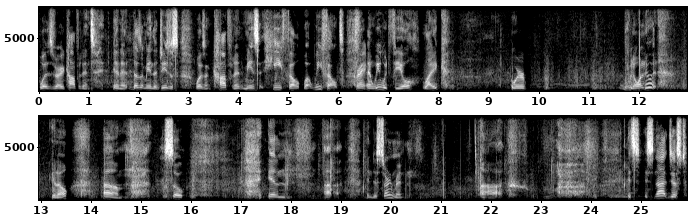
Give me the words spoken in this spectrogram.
was very confident in it. Doesn't mean that Jesus wasn't confident. It means that he felt what we felt, Right. and we would feel like we're we don't want to do it. You know, um, so in uh, in discernment, uh, it's it's not just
